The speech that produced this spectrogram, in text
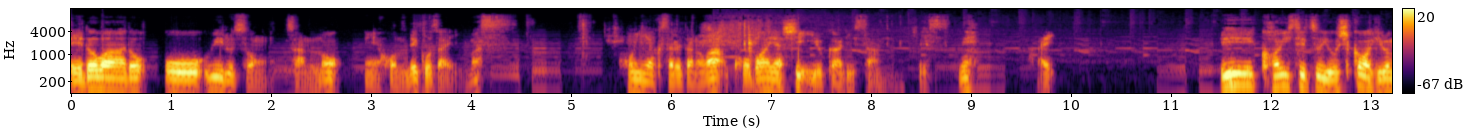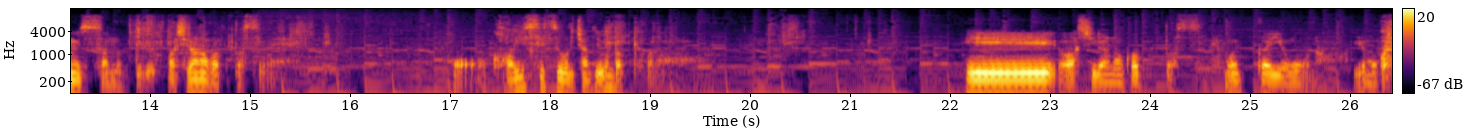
エドワード・オー・ウィルソンさんの本でございます。翻訳されたのは小林ゆかりさんですね。はい。えー、解説吉川博光さんになってる。あ、知らなかったっすね。はあ、解説俺ちゃんと読んだっけかな。えー、あ、知らなかったっすね。もう一回読もうな。読もうかな。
